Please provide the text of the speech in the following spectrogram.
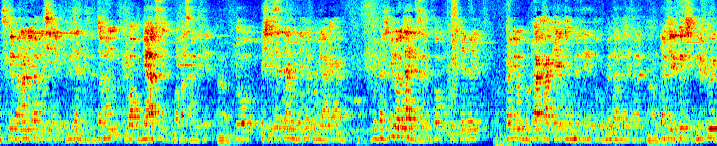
इसके बनाने का पीछे एक रीजन है। जब हम बिहार से वापस आ रहे थे हाँ। तो स्टेशन पे हमें देखने को मिला क्या जो डस्टबिन होता है ना सर तो उसके पे कभी लोग गुटखा खा के थूक देते हैं तो गंदा हो जाता हाँ। है। या फिर कुछ लिक्विड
